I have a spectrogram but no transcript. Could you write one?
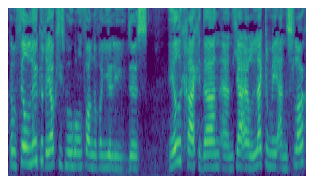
Ik heb veel leuke reacties mogen ontvangen van jullie, dus heel graag gedaan en ga er lekker mee aan de slag.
